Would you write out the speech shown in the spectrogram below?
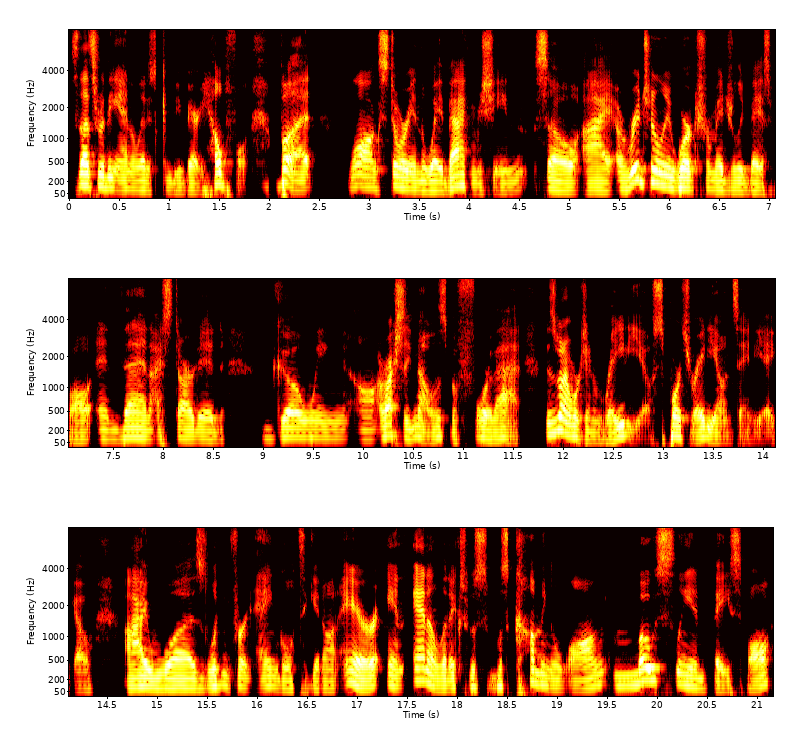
So that's where the analytics can be very helpful, but long story in the way back machine. So I originally worked for Major League Baseball and then I started going on, or actually, no, this is before that. This is when I worked in radio, sports radio in San Diego. I was looking for an angle to get on air, and analytics was was coming along, mostly in baseball,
